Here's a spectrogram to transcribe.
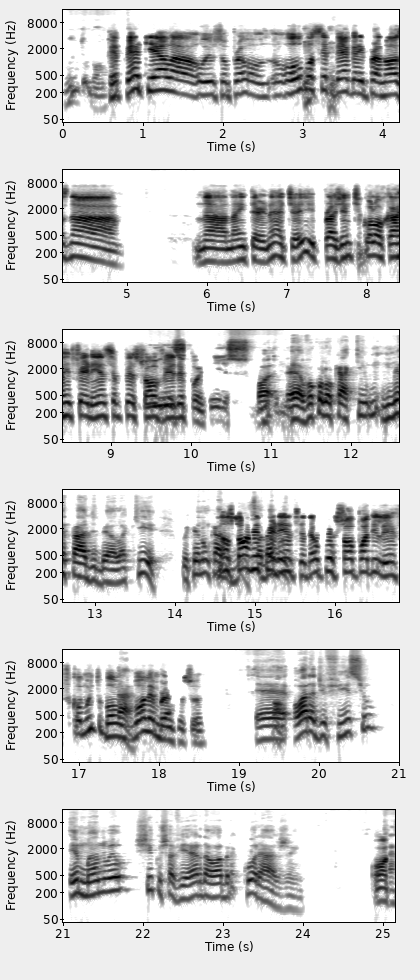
Muito bom. Repete ela, Wilson, pra, ou você pega aí para nós na, na, na, internet aí, para a gente colocar referência para o pessoal isso, ver depois. Isso. é, eu vou colocar aqui metade dela aqui, porque não cabe. Não, só a referência, daí o pessoal pode ler. Ficou muito bom. Tá. Boa lembrança sua. É, Hora Difícil, Emmanuel Chico Xavier, da obra Coragem. Ótimo.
